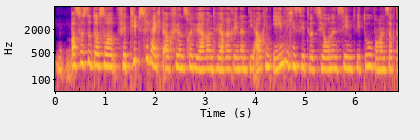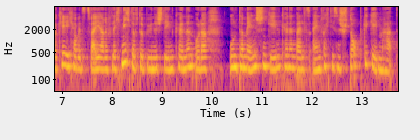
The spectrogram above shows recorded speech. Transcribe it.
Was hast du da so für Tipps vielleicht auch für unsere Hörer und Hörerinnen, die auch in ähnlichen Situationen sind wie du, wo man sagt, okay, ich habe jetzt zwei Jahre vielleicht nicht auf der Bühne stehen können oder unter Menschen gehen können, weil es einfach diesen Stopp gegeben hat.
